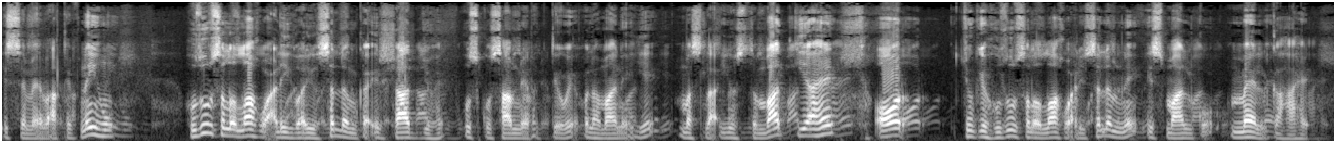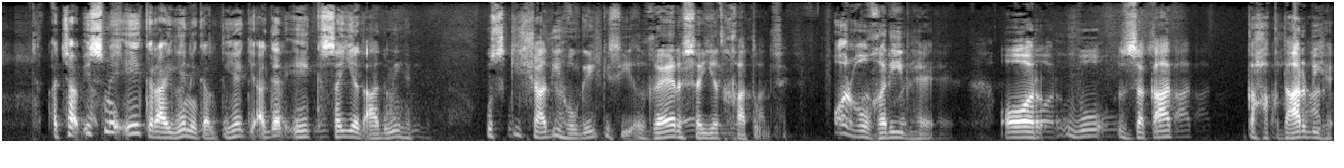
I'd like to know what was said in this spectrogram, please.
इससे मैं वाकिफ़ नहीं हूँ। हुजूर सल्लल्लाहु अलैहि वसल्लम का इरशाद जो है, उसको सामने रखते हुए उलमा ने ये मसला यूँ इस्तेमाल किया है और चूँकि हुजूर सल्लल्लाहु अलैहि वसल्लम ने इस माल को मैल कहा है। अच्छा इसमें एक राय ये निकलती है कि अगर एक सैयद आदमी है, उसकी शादी हो गई किसी गैर सैयद खातून से और वो गरीब है और वो ज़क़़त का हकदार भी है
